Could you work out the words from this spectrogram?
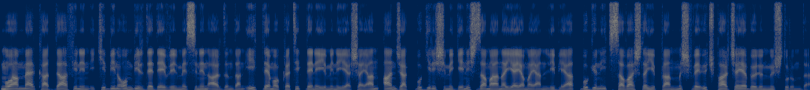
Muammer Kaddafi'nin 2011'de devrilmesinin ardından ilk demokratik deneyimini yaşayan, ancak bu girişimi geniş zamana yayamayan Libya, bugün iç savaşla yıpranmış ve üç parçaya bölünmüş durumda.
